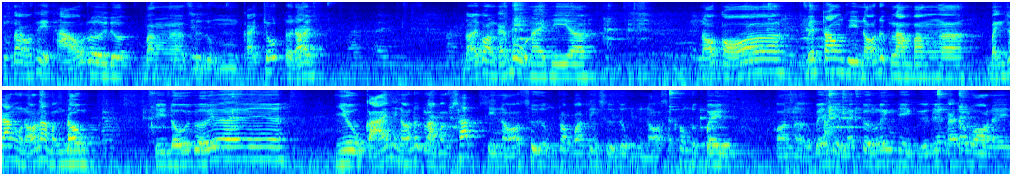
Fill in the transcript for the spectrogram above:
Chúng ta có thể tháo rời được bằng uh, sử dụng cái chốt ở đây. Đấy còn cái bộ này thì uh, nó có bên trong thì nó được làm bằng uh, bánh răng của nó là bằng đồng. Thì đối với uh, nhiều cái thì nó được làm bằng sắt thì nó sử dụng trong quá trình sử dụng thì nó sẽ không được bền còn ở bên điện máy cường linh thì riêng cái đầu bò này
